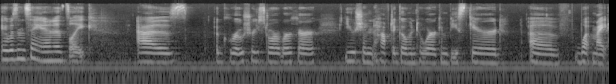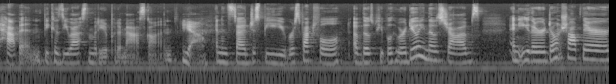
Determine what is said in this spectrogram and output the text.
it was insane and it's like as a grocery store worker, you shouldn't have to go into work and be scared of what might happen because you ask somebody to put a mask on. Yeah. and instead just be respectful of those people who are doing those jobs and either don't shop there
